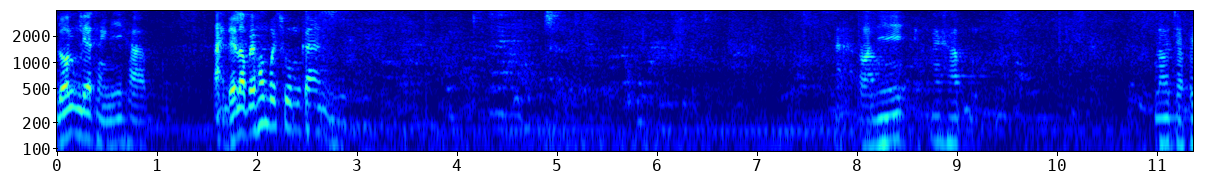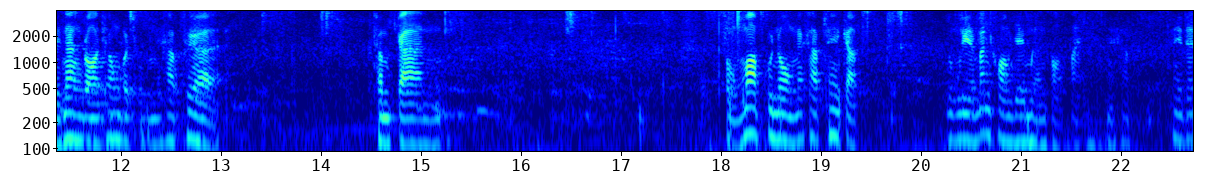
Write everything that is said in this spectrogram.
รั้วโรงเรียนแห่งนี้ครับอะเดี๋ยวเราไปห้องประชุมกันอะตอนนี้นะครับ เราจะไปนั่งรอที่ห้องประชุมนะครับ เพื่อทำการ ส่งมอบคุณนงนะครับ ให้กับโรงเรียนบ้านคลองยายเมืองต่อไปนะครับ ให้ได้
